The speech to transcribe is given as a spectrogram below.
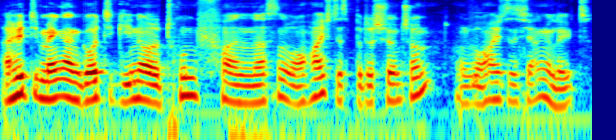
Erhöht die Menge an Gold, die Gene oder Truhen fallen lassen. Warum habe ich das bitte schön schon? Und warum habe ich das nicht angelegt?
